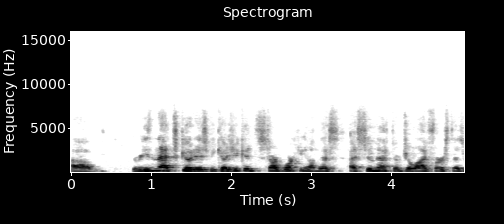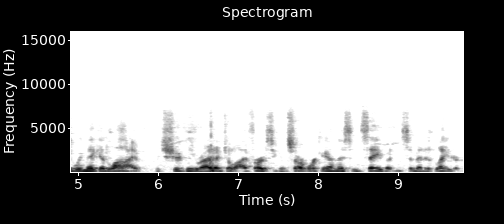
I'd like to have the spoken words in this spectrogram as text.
Um, the reason that's good is because you can start working on this as soon after July 1st as we make it live, which should be right at July 1st. You can start working on this and save it and submit it later.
